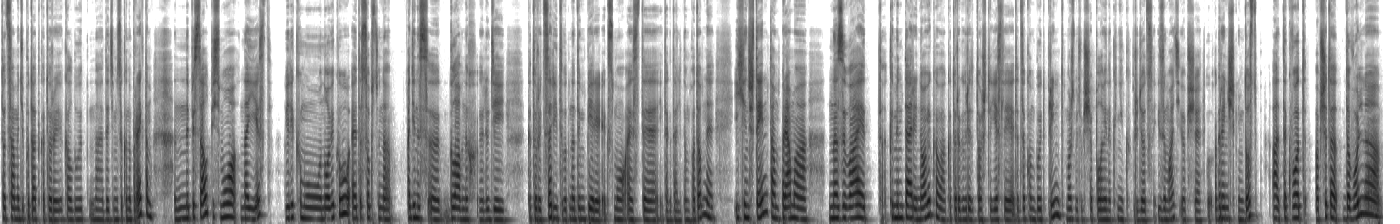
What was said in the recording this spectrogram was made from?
тот самый депутат, который колдует над этим законопроектом, написал письмо наезд великому Новикову. Это, собственно, один из э, главных людей, который царит вот над империей Эксмо, АСТ и так далее и тому подобное. И Хинштейн там прямо называет комментарий Новикова, который говорит о том, что если этот закон будет принят, может быть, вообще половина книг придется изымать и вообще ограничить к ним доступ. А, так вот, вообще-то довольно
